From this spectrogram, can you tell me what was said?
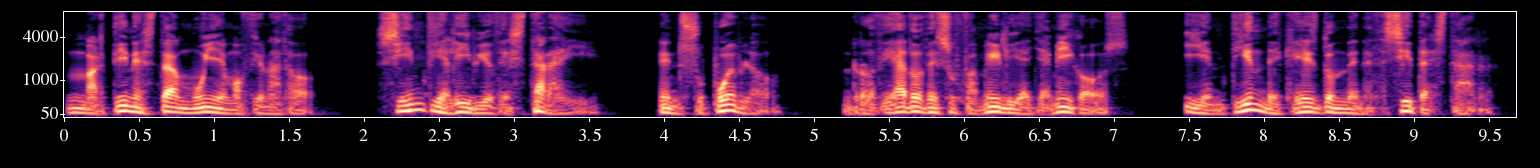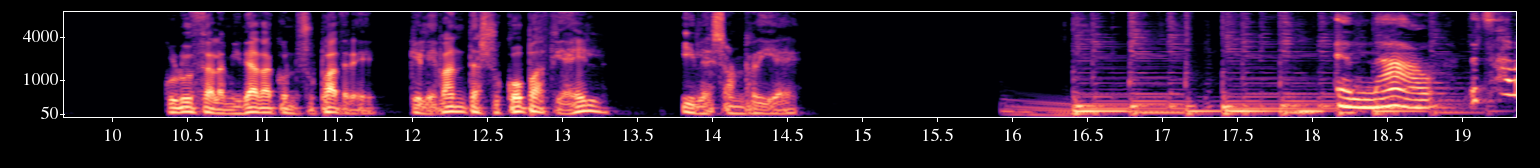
Martín está muy emocionado. Siente alivio de estar ahí, en su pueblo, rodeado de su familia y amigos, y entiende que es donde necesita estar. Cruza la mirada con su padre, que levanta su copa hacia él y le sonríe. And now, let's have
